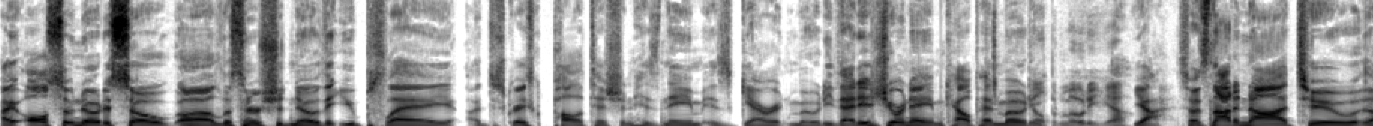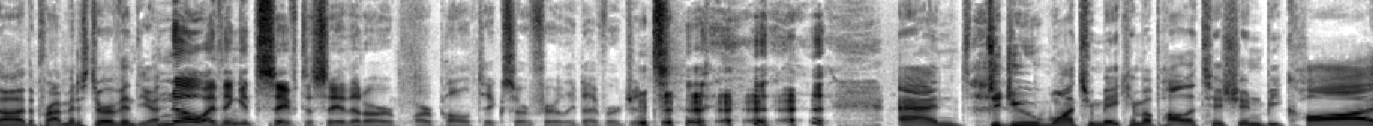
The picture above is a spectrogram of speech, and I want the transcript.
I also noticed, so uh, listeners should know that you play a disgraced politician. His name is Garrett Modi. That is your name, Kalpen Modi. Kalpen Modi, yeah. Yeah, so it's not a nod to uh, the Prime Minister of India. No, I think it's safe to say that our, our politics are fairly divergent. And did you want to make him a politician because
